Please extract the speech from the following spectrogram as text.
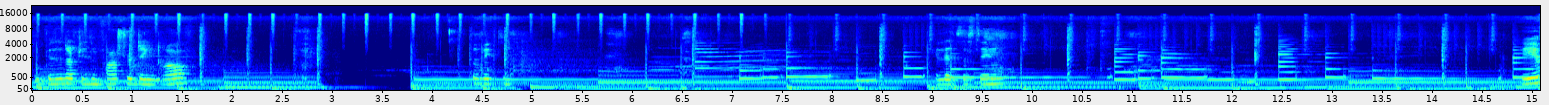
Gut, wir sind auf diesem Fahrstuhlding drauf. Ding. Okay.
